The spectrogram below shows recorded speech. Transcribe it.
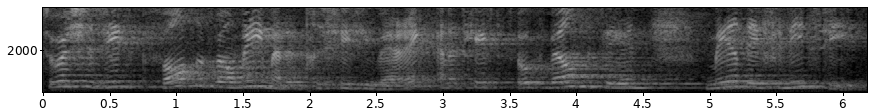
Zoals je ziet valt het wel mee met het precisiewerk en het geeft het ook wel meteen meer definitie.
